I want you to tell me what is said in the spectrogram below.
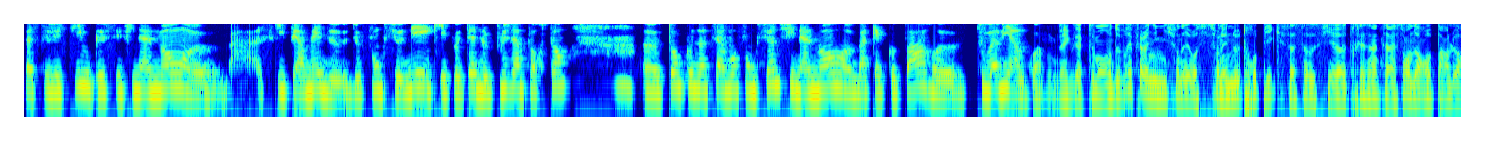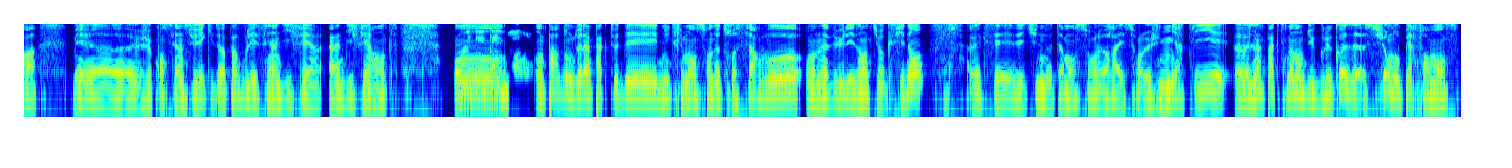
parce que j'estime que c'est finalement euh, bah, ce qui permet de, fonctionner et qui est peut-être le plus important. Euh, tant que notre cerveau fonctionne, finalement, euh, bah, quelque part, tout va bien, quoi. Exactement. On devrait faire une émission d'ailleurs aussi sur les nootropiques. Ça, ça aussi très intéressant. On en reparlera, mais je pense que c'est un sujet qui ne doit pas vous laisser indifférente. On, parle donc de l'impact des nutriments sur notre cerveau. On a vu les antioxydants, avec ces études notamment sur le rat et sur le jus de myrtille. Euh, l'impact maintenant du glucose sur nos performances.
